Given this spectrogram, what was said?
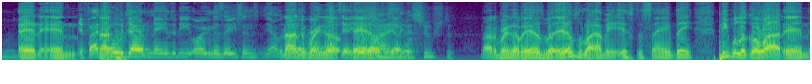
Mm. And and If I not, told y'all the names of these organizations, y'all would be Not to like, bring well, I'll up tell y'all Ed. off Trying the to get other. a Schuster. not to bring up Elves, but Els was like I mean it's the same thing. People will go out and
